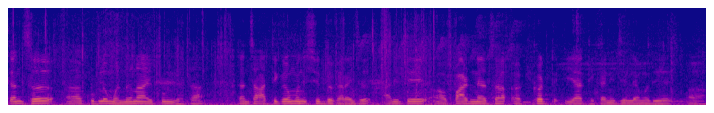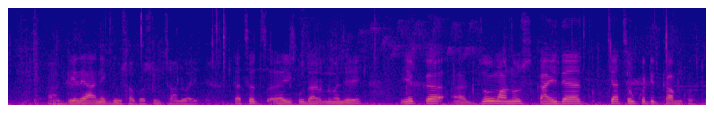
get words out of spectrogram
त्यांचं कुठलं म्हणणं ना ऐकून घेता त्यांचं अतिक्रमण सिद्ध करायचं आणि ते पाडण्याचा कट या ठिकाणी जिल्ह्यामध्ये गेल्या अनेक दिवसापासून चालू आहे. त्याचंच एक उदाहरण म्हणजे एक जो माणूस कायद्याच्या चौकटीत काम करतो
